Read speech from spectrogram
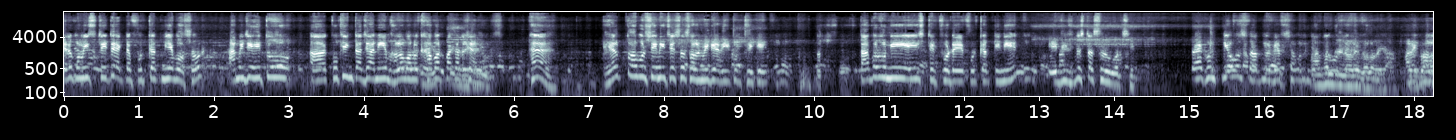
এরকম স্ট্রিটে একটা ফুডকার্ট নিয়ে বসো। আমি যেহেতু কুকিংটা জানি ভালো ভালো খাবার পাকাতে জানি। হ্যাঁ হেল্প তো অবশ্যই নিচ্ছে সোশ্যাল মিডিয়ার ইউটিউব থেকে। তারপর উনি এই স্ট্রিট ফুডে ফুডকার্টটি নিয়ে এই বিজনেসটা শুরু করছে। তো এখন কি অবস্থা আপনার ব্যবসা আলহামদুলিল্লাহ অনেক ভালো ভাইয়া। অনেক ভালো।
